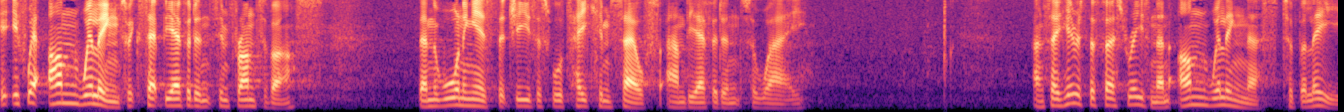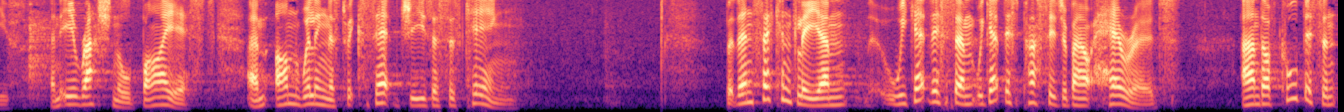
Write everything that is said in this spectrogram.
if we're unwilling to accept the evidence in front of us, then the warning is that Jesus will take himself and the evidence away. And so here is the first reason an unwillingness to believe, an irrational, biased um, unwillingness to accept Jesus as king. But then, secondly, um, we, get this, um, we get this passage about Herod, and I've called this an,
